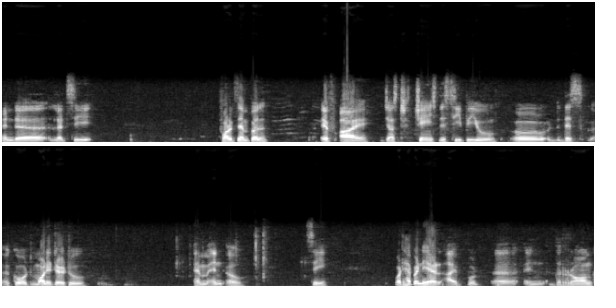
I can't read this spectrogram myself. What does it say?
And uh, let's see. For example if I just change the CPU uh, this code monitor to MNO see? What happened here? I put uh, in the wrong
